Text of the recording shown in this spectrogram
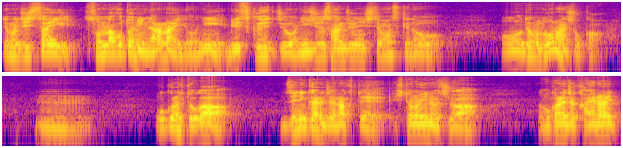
でも実際そんなことにならないようにリスクヘッジを二重三重にしてますけどおでもどうなんでしょうかうん多くの人が銭金じゃなくて人の命はお金じゃ買えないって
